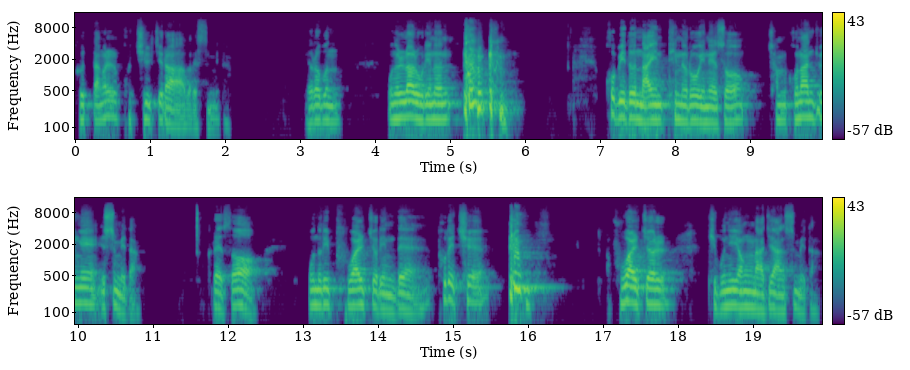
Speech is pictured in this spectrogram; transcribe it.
그 땅을 고칠지라 그랬습니다. 여러분 오늘날 우리는 코비드 19으로 인해서 참 고난 중에 있습니다. 그래서 오늘이 부활절인데 도대체 부활절 기분이 영 나지 않습니다.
